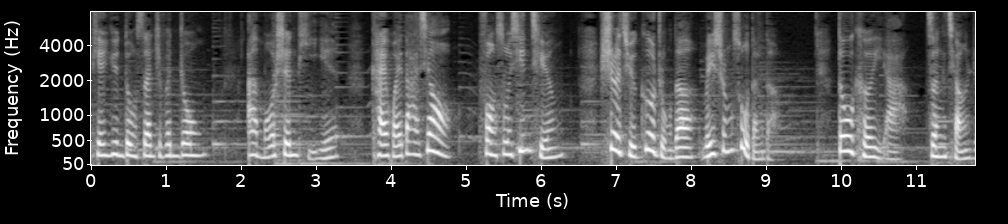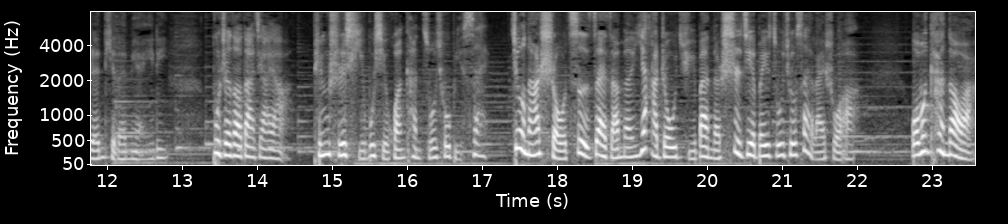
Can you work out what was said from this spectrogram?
天运动三十分钟，按摩身体，开怀大笑，放松心情，摄取各种的维生素等等。都可以啊，增强人体的免疫力。不知道大家呀，平时喜不喜欢看足球比赛？就拿首次在咱们亚洲举办的世界杯足球赛来说啊，我们看到啊，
